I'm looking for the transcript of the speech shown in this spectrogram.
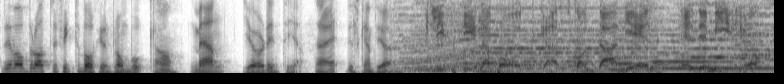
det var bra att du fick tillbaka din plånbok. Ja, Men gör det inte igen. nej det ska jag inte göra. Clip till podcast con Daniel ed Emilio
